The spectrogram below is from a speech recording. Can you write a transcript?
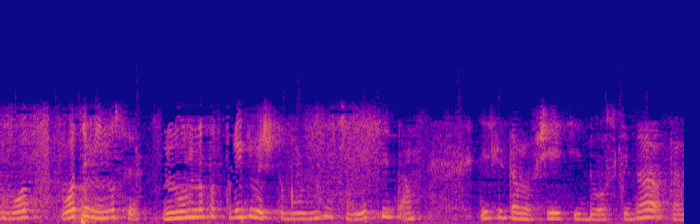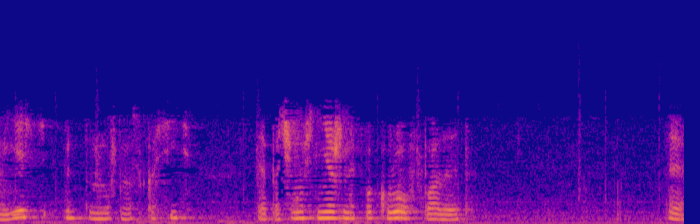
Вот, вот и минусы. Нужно подпрыгивать, чтобы увидеть, есть ли там, если там вообще эти доски, да, там есть, это нужно скосить. Э, почему снежный покров падает? Э,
